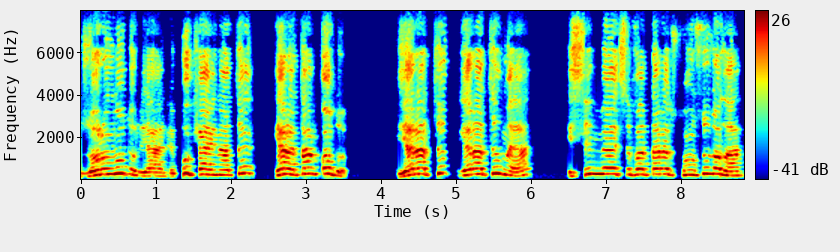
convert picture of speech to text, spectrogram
zorunludur yani. Bu kainatı yaratan odur. Yaratıp yaratılmayan isim ve sıfatları sonsuz olan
